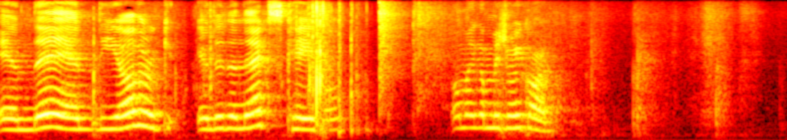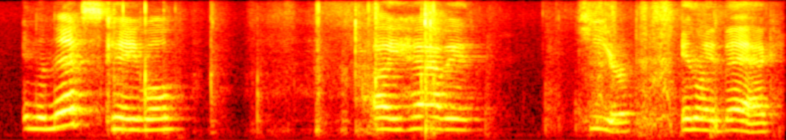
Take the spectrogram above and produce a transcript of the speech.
And then the other, and then the next cable. Oh my god, my Joy-Con. In the next cable, I have it here in my bag.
